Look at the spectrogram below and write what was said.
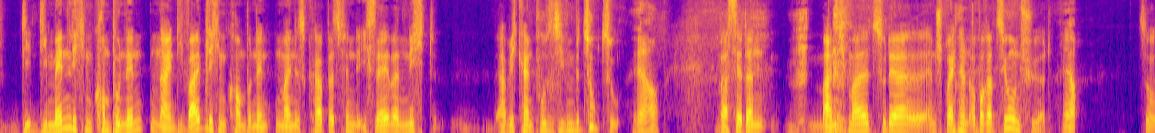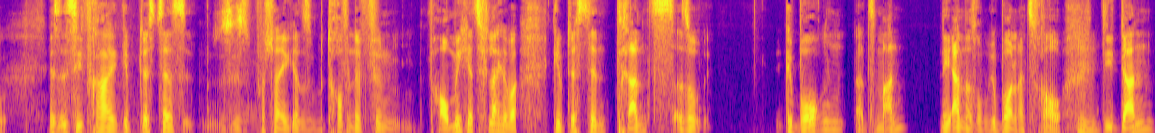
die, die männlichen Komponenten, nein, die weiblichen Komponenten meines Körpers finde ich selber nicht, habe ich keinen positiven Bezug zu, Ja. was ja dann manchmal zu der entsprechenden Operation führt. Ja. So. Es ist die Frage, gibt es das, es ist wahrscheinlich, also betroffene hau mich jetzt vielleicht, aber gibt es denn trans, also geboren als Mann, nee, andersrum, geboren als Frau, Mhm. die dann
